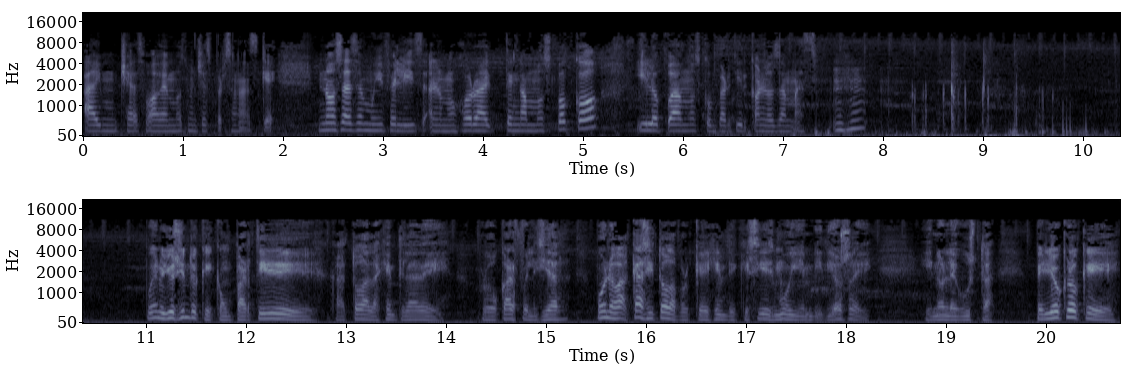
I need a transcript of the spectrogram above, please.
hay muchas o habemos muchas personas que nos hace muy feliz. A lo mejor tengamos poco y lo podamos compartir con los demás. Bueno, yo siento que compartir a toda la gente la de provocar felicidad. Bueno, a casi toda, porque hay gente que sí es muy envidiosa y, no le gusta. Pero yo creo que,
